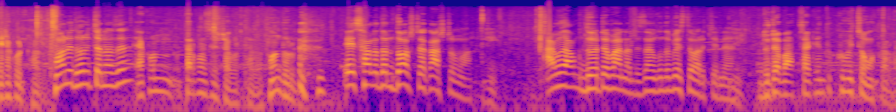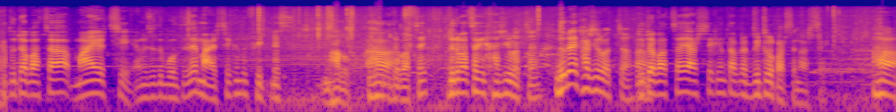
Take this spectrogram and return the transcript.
এটা করতে হবে। ফোনই ধরেছে না যে? এখন তারপর চেষ্টা করতে হবে। ফোন ধরুন। এই ছাগলের ধরেন দশটা কাস্টমার জি। আমি দুইটা বায়না দিচ্ছি আমি কিন্তু বেচতে পারছি না। দুটা বাচ্চা কিন্তু খুবই চমৎকার দুটা বাচ্চা মায়ের চেয়ে আমি যদি বলতে চাই মায়ের চেয়ে কিন্তু ফিটনেস ভালো। হ্যাঁ। দুটা বাচ্চাই। দুটো বাচ্চা কি খাসির বাচ্চা? দুটাই খাসির বাচ্চা। দুটা বাচ্চাই আসছে কিন্তু আপনার বিটল পার্সেন্ট আসছে। হ্যাঁ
